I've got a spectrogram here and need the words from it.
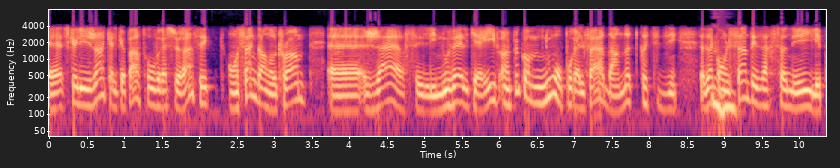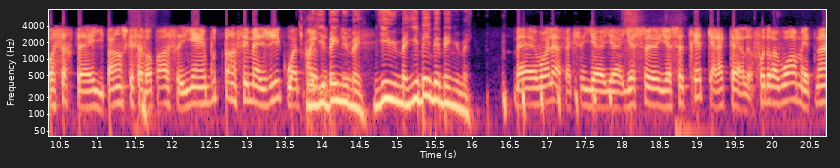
Euh, ce que les gens, quelque part, trouvent rassurant, c'est qu'on sent que Donald Trump euh, gère les nouvelles qui arrivent un peu comme nous, on pourrait le faire dans notre quotidien. C'est-à-dire qu'on mhm. le sent désarçonné, il n'est pas certain, il pense que ça va passer. Il y a un bout de pensée magique ou ah, il est bien humain. Il est humain. Il est bien, bien, bien humain. Ben voilà, fait il y a, y, a, y, a ce, y a ce trait de caractère-là. Faudra voir maintenant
